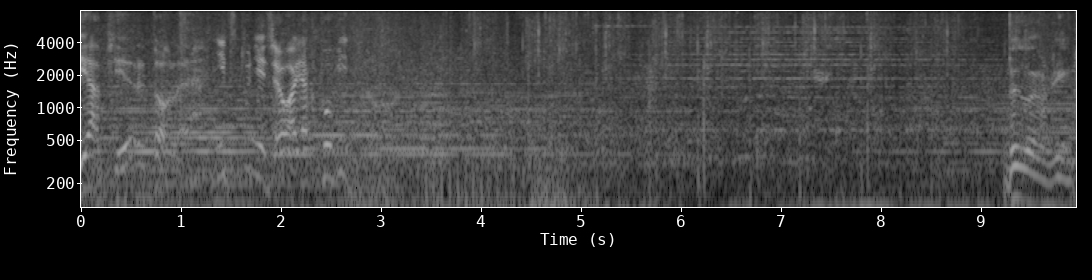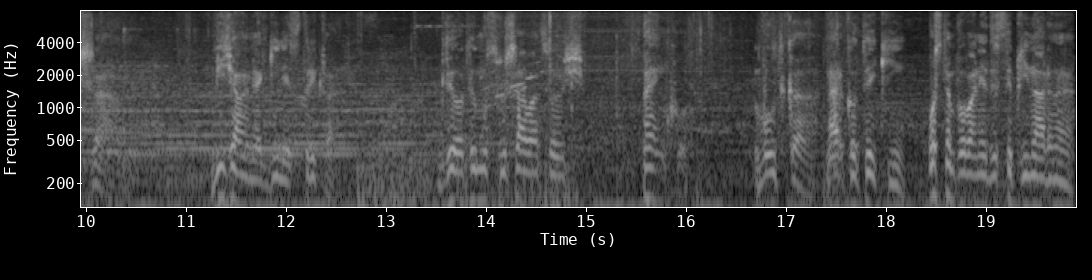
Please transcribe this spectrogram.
Ja pierdolę. Nic tu nie działa jak powinno. Byłem w Linksham. Widziałem, jak ginie Strickland. Gdy o tym usłyszała, coś pękło. Wódka, narkotyki, postępowanie dyscyplinarne.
